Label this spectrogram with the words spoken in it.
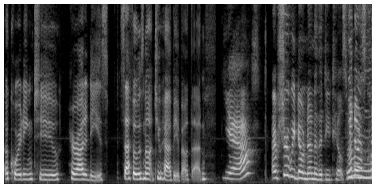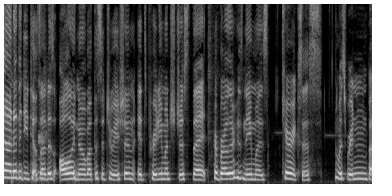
according to Herodotus, Sappho was not too happy about that. Yeah, I'm sure we know none of the details. We know none of the details. That is all I know about the situation. It's pretty much just that her brother, whose name was Charaxus, was written b-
